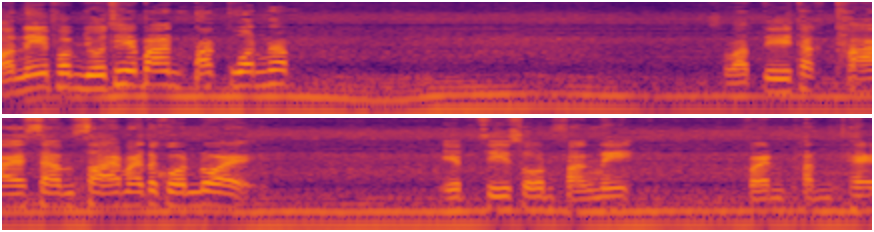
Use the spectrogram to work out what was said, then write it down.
ตอนนี้ผมอยู่ที่บ้านตะกวนครับ สวัสดีทักทายแซมซายมาทุกคนด้วย FC โซนฝั่งนี้แฟนพันธ์แท้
